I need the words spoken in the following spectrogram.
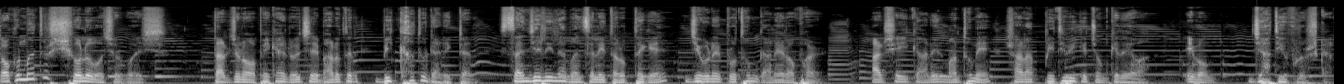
তখন মাত্র ষোলো বছর বয়স। তার জন্য অপেক্ষায় রয়েছে ভারতের বিখ্যাত ডাইরেক্টর, সঞ্জয় লীলা বানসালির তরফ থেকে জীবনের প্রথম গানের অফার। আর সেই গানের মাধ্যমে সারা পৃথিবীকে চমকে দেওয়া এবং জাতীয় পুরস্কার।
